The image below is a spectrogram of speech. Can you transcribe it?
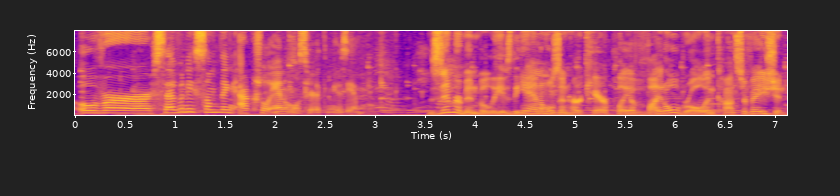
over 70 something actual animals here at the museum. Zimmerman believes the animals in her care play a vital role in conservation,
